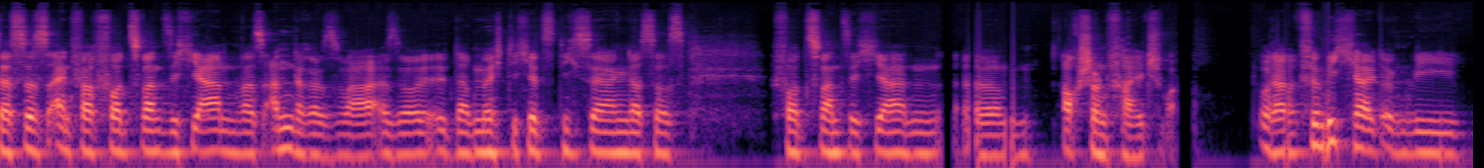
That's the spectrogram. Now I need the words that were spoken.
dass das einfach vor 20 Jahren was anderes war. Also äh, da möchte ich jetzt nicht sagen, dass das vor 20 Jahren ähm, auch schon falsch war. Oder für mich halt irgendwie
